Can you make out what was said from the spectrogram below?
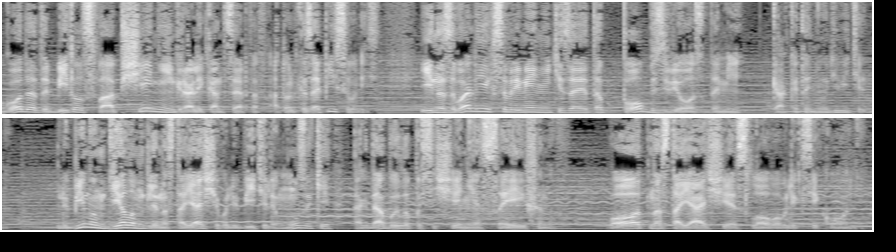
года The Beatles вообще не играли концертов, а только записывались. И называли их современники за это поп-звездами. Как это неудивительно. Любимым делом для настоящего любителя музыки тогда было посещение сейшенов. Вот настоящее слово в лексиконе.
